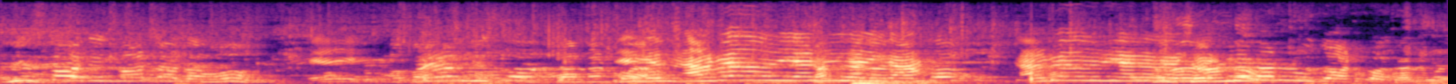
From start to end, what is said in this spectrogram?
తీసుకో నేను మాట్లాడదాము భయం తీసుకో నలభై ఐదు రియాలి నలభై ఐదు రియాలి నువ్వు దాటుకో డబ్బులు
